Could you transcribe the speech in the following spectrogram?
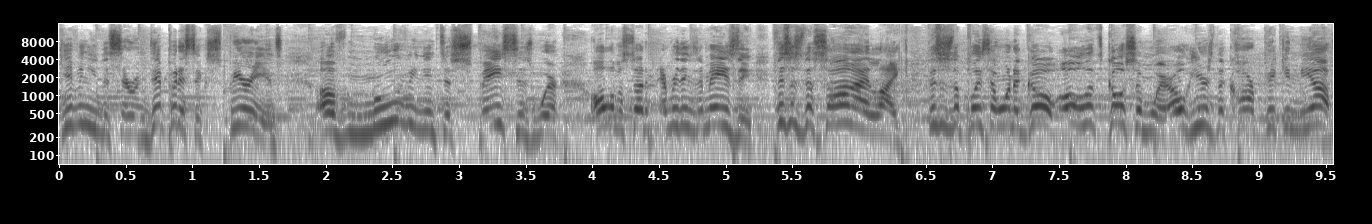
giving you the serendipitous experience of moving into spaces where all of a sudden everything's amazing. This is the song I like. This is the place I want to go. Oh, let's go somewhere. Oh, here's the car picking me up.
